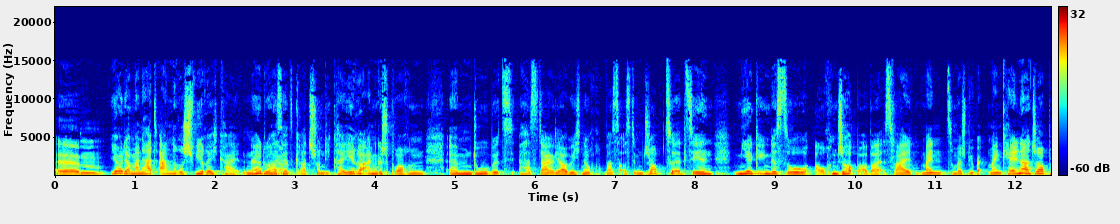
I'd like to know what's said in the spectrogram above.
Ähm, ja, oder man hat andere Schwierigkeiten. Ne? Du hast ja. jetzt gerade schon die Karriere angesprochen. Ähm, du hast da, glaube ich, noch was aus dem Job zu erzählen. Mir ging das so, auch ein Job, aber es war halt mein, zum Beispiel mein Kellnerjob.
